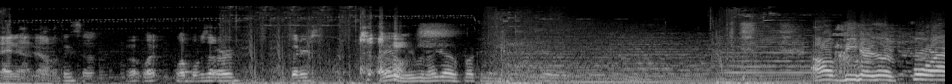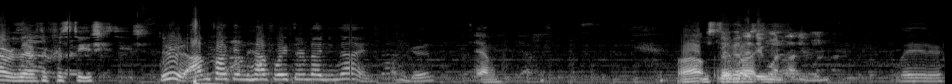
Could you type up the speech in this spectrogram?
And uh, no, I don't think so. What, what, what, what was that herb? Quitters? I ain't leaving. I gotta fucking. I'll be here another four hours after Prestige. Dude, I'm fucking halfway through 99. I'm good. Damn. Well, You still good gotta do one one. Later.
